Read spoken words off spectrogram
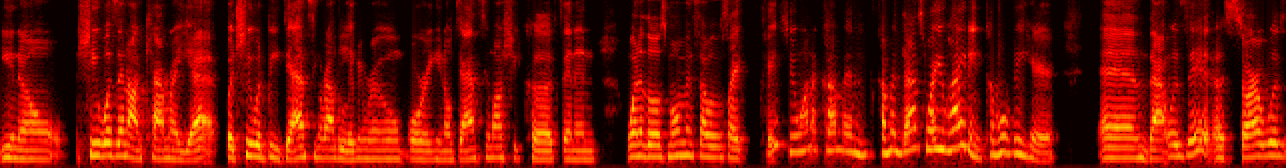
you know she wasn't on camera yet but she would be dancing around the living room or you know dancing while she cooked. and in one of those moments i was like hey do you want to come and come and dance? Why are you hiding? Come over here. And that was it. A star was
